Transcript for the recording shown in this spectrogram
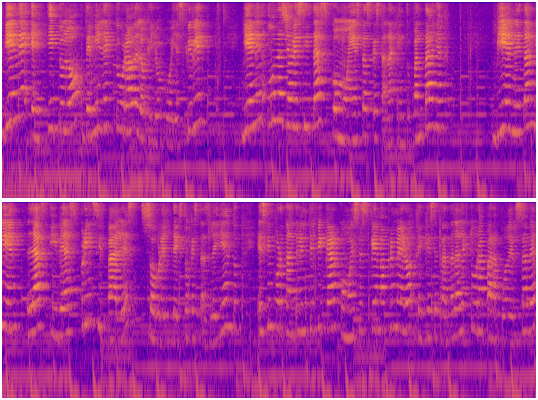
Viene el título de mi lectura o de lo que yo voy a escribir. Vienen unas llavecitas como estas que están aquí en tu pantalla. Viene también las ideas principales sobre el texto que estás leyendo. Es importante identificar como ese esquema primero de qué se trata la lectura para poder saber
